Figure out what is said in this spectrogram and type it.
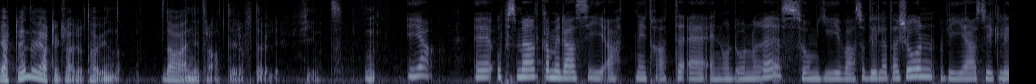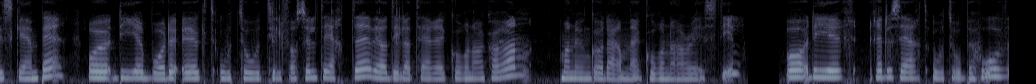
hjertet når hjertet klarer å ta unna. Da er nitrater ofte veldig fint. Mm. Ja. Eh, oppsummert kan vi da si at nitrater er NO-donorer som gir vasodilatasjon via syklisk GMP, og de gir både økt O2-tilførsel til hjertet ved å dilatere koronakarene, man unngår dermed coronary stil, og de gir redusert O2-behov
